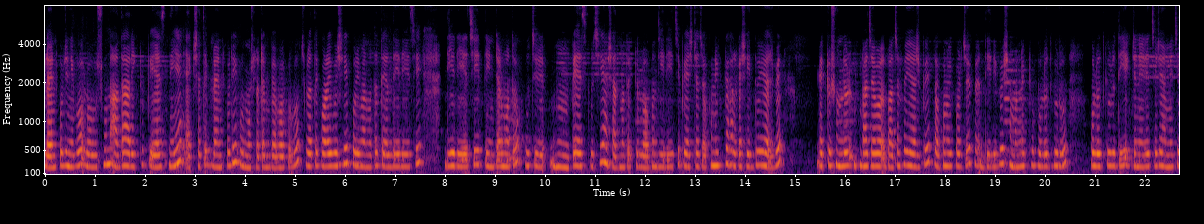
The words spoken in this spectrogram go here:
ব্লেন্ড করে নিব। রসুন, আদা আর একটু পেঁয়াজ নিয়ে একসাথে ব্লেন্ড করে ওই মশলাটা আমি ব্যবহার করব। চুলাতে কড়াই বসিয়ে পরিমাণ মতো তেল দিয়ে দিয়েছি। দিয়ে দিয়েছি তিনটার মতো কুচি পেঁয়াজ কুচি আর স্বাদ মতো একটু লবণ দিয়ে দিয়েছি। পেঁয়াজটা যখন একটু হালকা সিদ্ধ হয়ে আসবে একটু সুন্দর ভাজা ভাজা হয়ে আসবে, তখন ওই পর্যায়ে দিয়ে দিবে সামান্য একটু হলুদ গুঁড়ো। হলুদ গুঁড়ো দিয়ে একটু নেড়ে চেড়ে আমি যে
